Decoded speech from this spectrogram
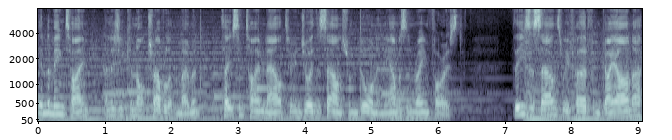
In the meantime, and as you cannot travel at the moment, take some time now to enjoy the sounds from dawn in the Amazon rainforest. These are sounds we've heard from Guyana,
